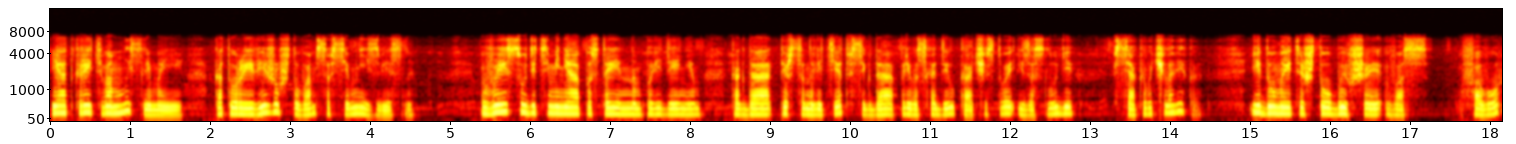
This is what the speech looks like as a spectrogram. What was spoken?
и открыть вам мысли мои, которые вижу, что вам совсем неизвестны. Вы судите меня по старинным поведениям, когда персоналитет всегда превосходил качество и заслуги всякого человека, и думаете, что бывший вас фавор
